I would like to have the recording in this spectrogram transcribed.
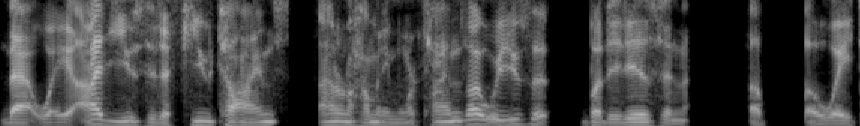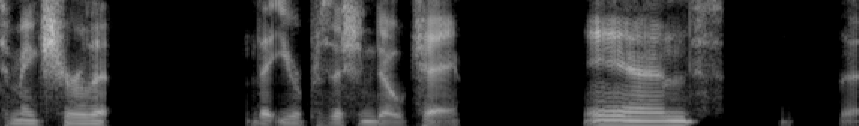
that way. I've used it a few times. I don't know how many more times I will use it, but it is an, a, a way to make sure that that you're positioned okay. And uh,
